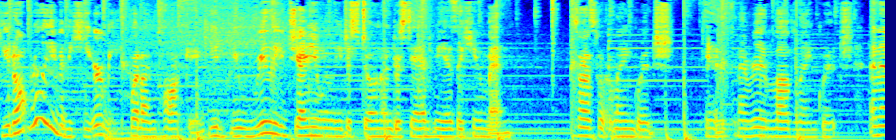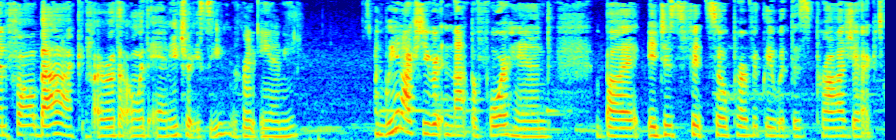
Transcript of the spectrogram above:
you don't really even hear me when I'm talking. You you really genuinely just don't understand me as a human. So that's what language is, and I really love language. And then fall back, I wrote that one with Annie Tracy, my friend Annie. And we had actually written that beforehand, but it just fits so perfectly with this project.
